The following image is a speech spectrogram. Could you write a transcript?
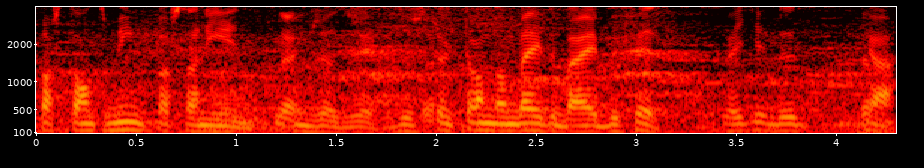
past Tante Mien past daar niet in, Nee. om zo te zeggen. Dus dat kan dan beter bij het buffet. Weet je, de, ja.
